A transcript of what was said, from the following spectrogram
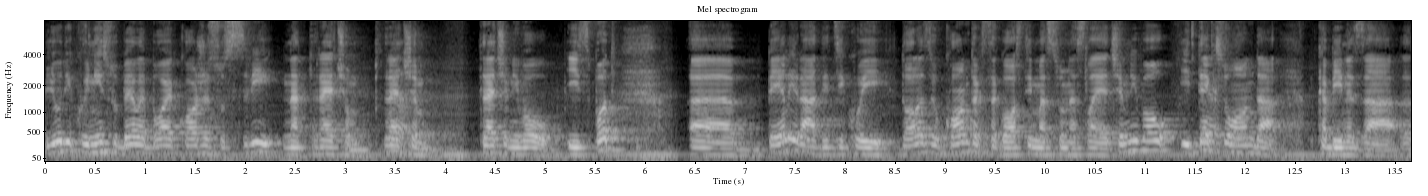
ljudi koji nisu bele boje kože su svi na trećom, trećem, trećem nivou ispod. Uh, beli radnici koji dolaze u kontakt sa gostima su na sledećem nivou i tek su onda kabine za, za,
